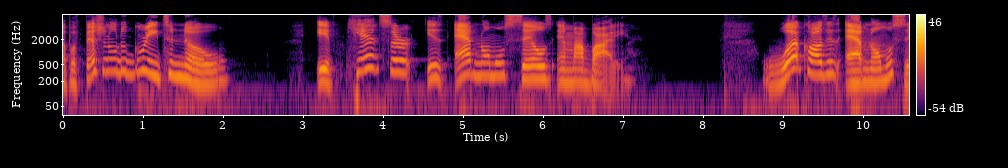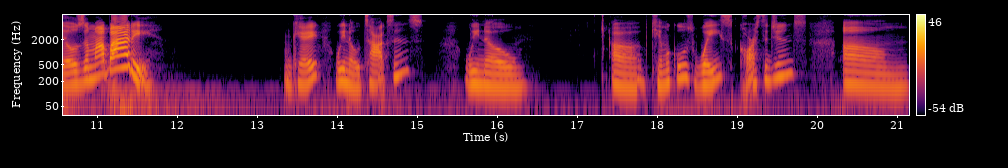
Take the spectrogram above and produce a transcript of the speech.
a professional degree to know if cancer is abnormal cells in my body, what causes abnormal cells in my body? Okay, we know toxins, we know uh, chemicals, waste, carcinogens, um,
